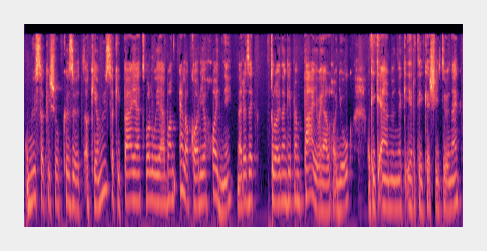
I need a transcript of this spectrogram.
a műszakisok között, aki a műszaki pályát valójában el akarja hagyni, mert ezek tulajdonképpen pályaelhagyók, akik elmennek értékesítőnek,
